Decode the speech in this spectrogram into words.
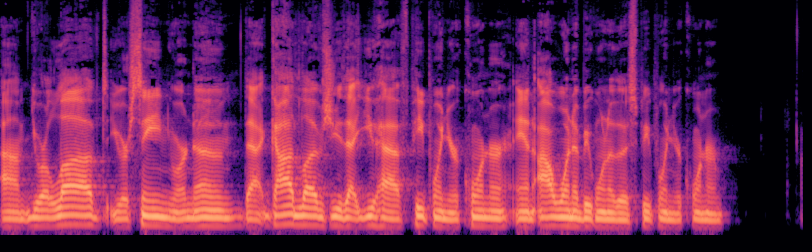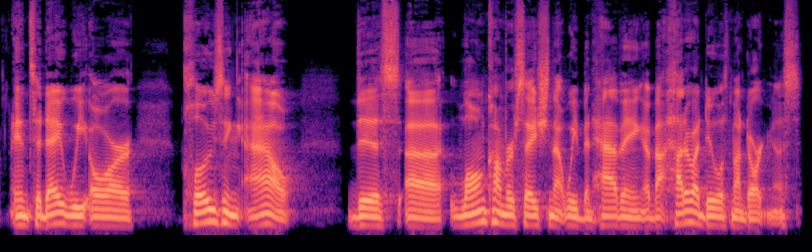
um, you are loved, you are seen, you are known, that God loves you, that you have people in your corner. And I want to be one of those people in your corner. And today we are closing out this uh, long conversation that we've been having about how do I deal with my darkness.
